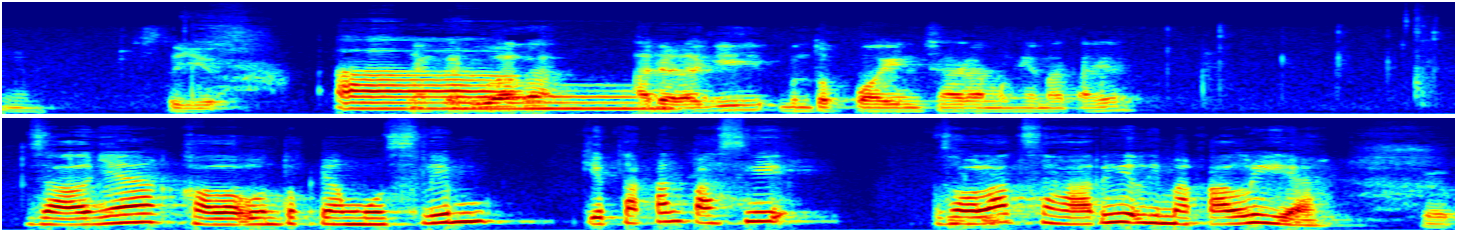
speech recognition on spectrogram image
Hmm, setuju. Um, Yang kedua kak, ada lagi bentuk poin cara menghemat air? Misalnya kalau untuk yang muslim kita kan pasti sholat sehari lima kali ya. Yep.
